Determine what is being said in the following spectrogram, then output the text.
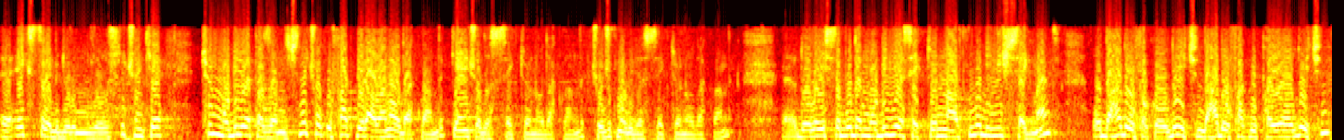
e, ekstra bir durumumuz oluştu. Çünkü tüm mobilya pazarının içinde çok ufak bir alana odaklandık. Genç odası sektörüne odaklandık. Çocuk mobilyası sektörüne odaklandık. E, dolayısıyla bu da mobilya sektörünün altında bir niş segment. O daha da ufak olduğu için, daha da ufak bir payı olduğu için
